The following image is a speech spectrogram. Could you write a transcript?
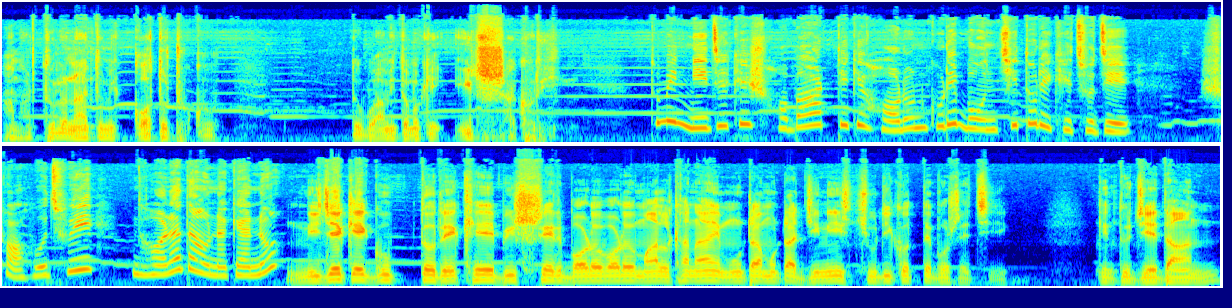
আমার তুলনায় তুমি কতটুকু? তবু আমি তোমাকে ঈর্ষা করি। তুমি নিজেকে সবার থেকে হরণ করে বঞ্চিত রেখেছো যে সহজ হয়ে ধরা দাও না কেন? নিজেকে গুপ্ত রেখে বিশ্বের বড় বড় মালখানায় মোটা মোটা জিনিস চুরি করতে বসেছি। কিন্তু যে দান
